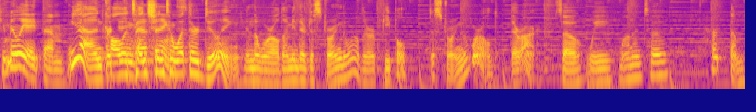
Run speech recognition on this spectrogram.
Humiliate them. yeah, and call attention to what they're doing in the world. I mean, they're destroying the world. There are people destroying the world. There are. So we wanted to hurt them.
